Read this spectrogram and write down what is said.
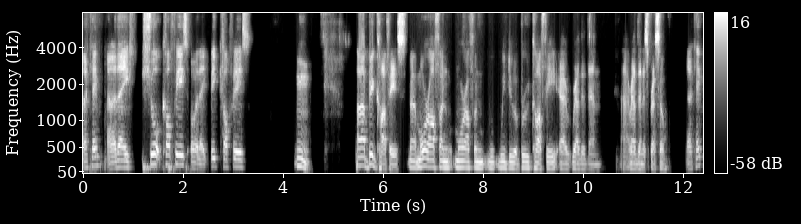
Okay. are they short coffees or are they big coffees? Mm. Uh, big coffees. Uh, more often, more often we do a brewed coffee uh, rather than uh, rather than espresso. Okay.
